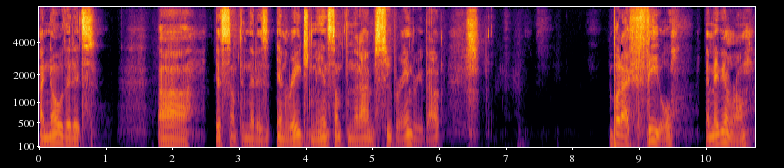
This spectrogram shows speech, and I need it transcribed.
I know that it's uh it's something that has enraged me and something that I'm super angry about. But I feel, and maybe I'm wrong,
